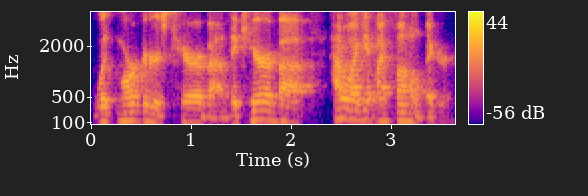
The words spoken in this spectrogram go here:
what marketers care about. They care about how do I get my funnel bigger?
